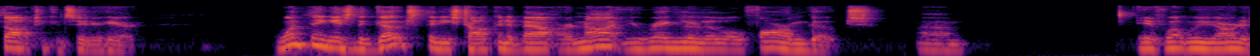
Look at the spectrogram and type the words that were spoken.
thought to consider here. One thing is the goats that he's talking about are not your regular little farm goats. Um, if what we are to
